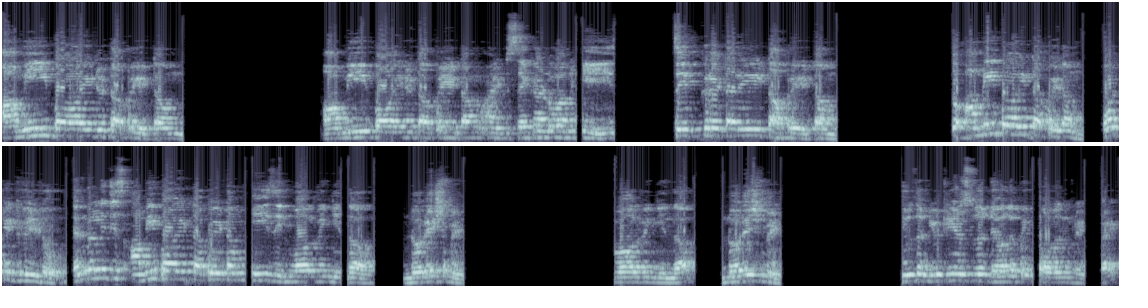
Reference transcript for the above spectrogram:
amoeboid tapetum. amoeboid tapetum and second one is secretory tapetum. So amoeboid tapetum, what it will do? Generally this amoeboid tapetum is involving in the nourishment. Involving in the nourishment. Use the nutrients to the developing pollen grain, right?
